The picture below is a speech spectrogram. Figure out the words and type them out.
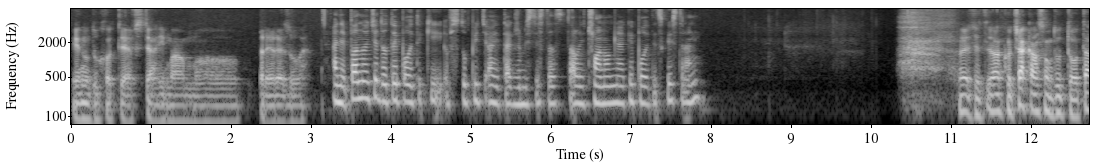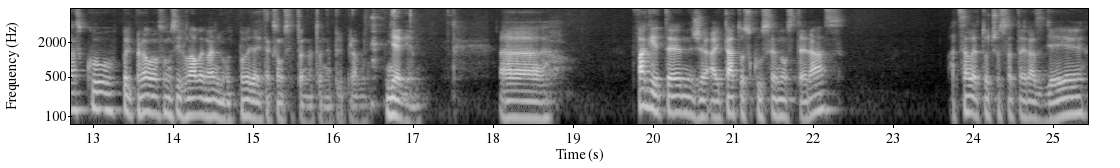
jednoducho tie vzťahy mám prerezové. A neplánujete do tej politiky vstúpiť aj tak, že by ste stali členom nejakej politickej strany? Viete, ako čakal som túto otázku, pripravoval som si v hlave na ňu odpovedať, tak som si to na to nepripravil. Neviem. Uh, fakt je ten, že aj táto skúsenosť teraz a celé to, čo sa teraz deje,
